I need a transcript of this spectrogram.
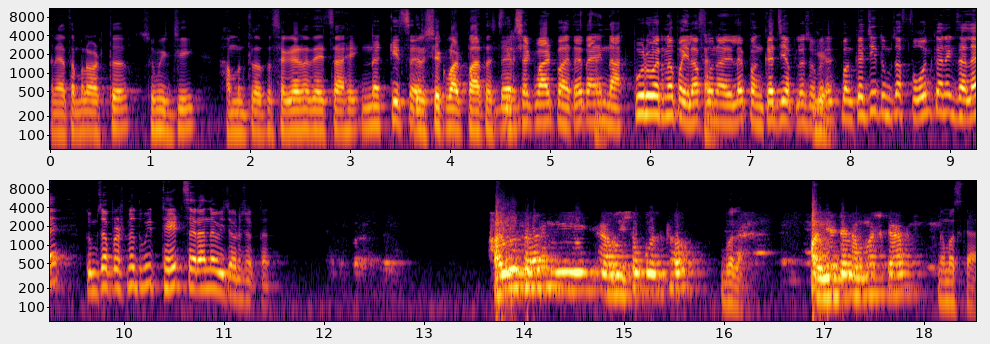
आणि आता मला वाटतं सुमितजी हा मंत्र आता सगळ्यांना द्यायचा आहे. नक्कीच सर. दर्शक वाट पाहत असतील. दर्शक वाट पाहत आहेत आणि नागपूरवरनं पहिला फोन आलेला आहे पंकजी आपल्यासोबत पंकजी तुमचा फोन कनेक्ट झालाय. तुमचा प्रश्न तुम्ही थेट सरांना विचारू शकतात. हॅलो सर मी ऋषभ बोलतो. बोला. पहिल्यांदा नमस्कार. नमस्कार.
